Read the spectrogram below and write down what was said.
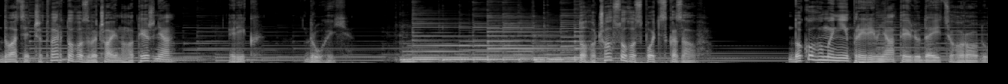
24-го звичайного тижня, рік другий. Того часу Господь сказав: До кого мені прирівняти людей цього роду?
